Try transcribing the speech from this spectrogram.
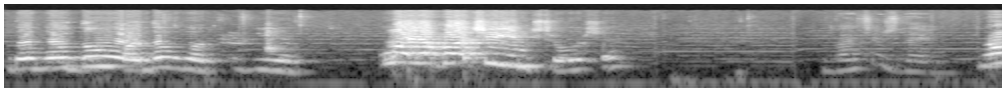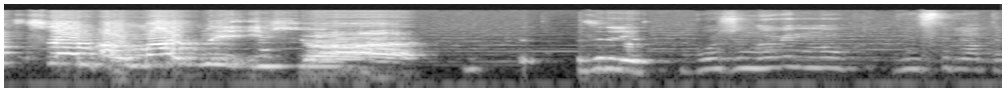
Давай, давай, давай, тобі. О, я бачу іншого ще. Бачиш, де він? Ну, сам алмазний і все. Заліз. Боже, ну він ну він стріляти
